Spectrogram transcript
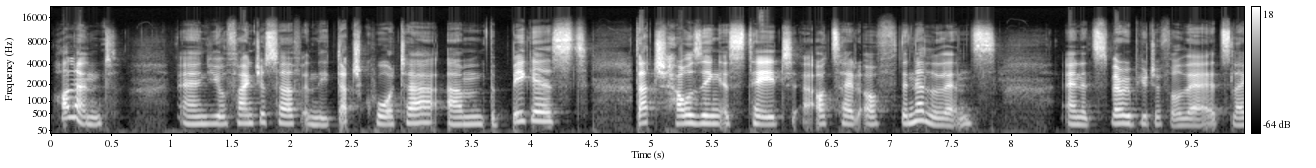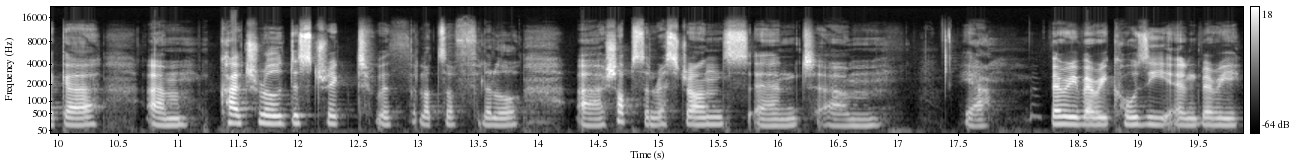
Holland. And you'll find yourself in the Dutch Quarter, um, the biggest Dutch housing estate outside of the Netherlands. And it's very beautiful there. It's like a um, cultural district with lots of little uh, shops and restaurants, and um, yeah, very, very cozy and very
